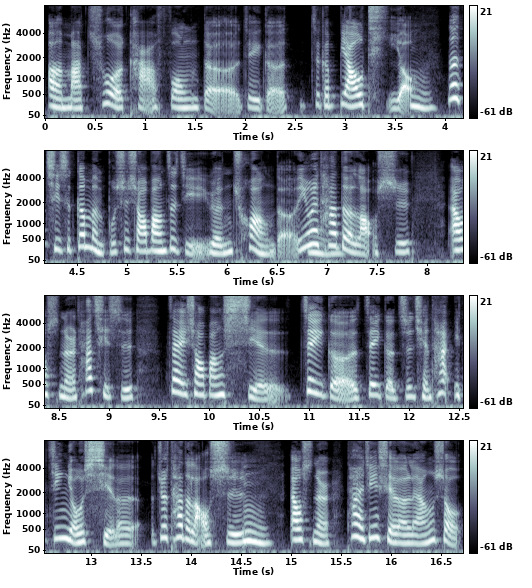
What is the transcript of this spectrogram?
呃马错卡风的这个这个标题哦，那其实根本不是肖邦自己原创的，因为他的老师。Elsner 他其实，在肖邦写这个这个之前，他已经有写了，就他的老师 Elsner 他已经写了两首，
